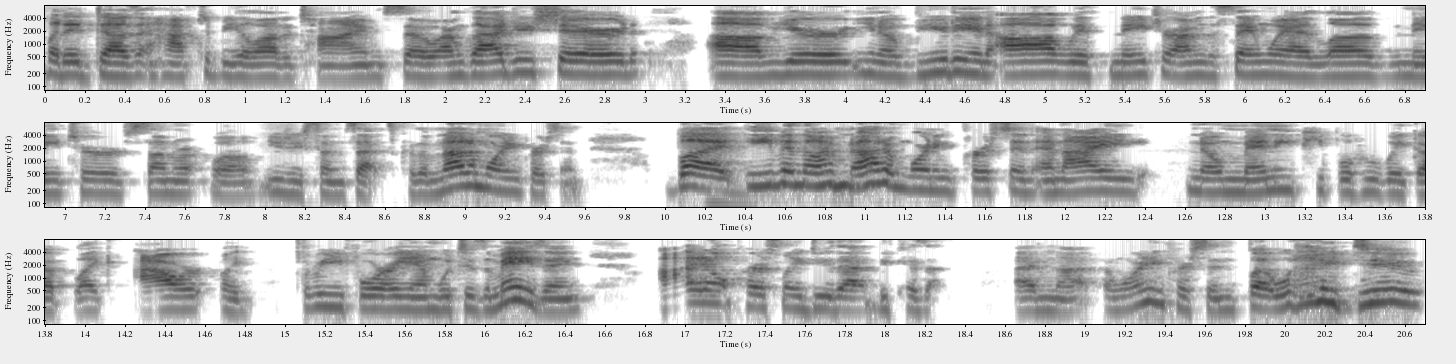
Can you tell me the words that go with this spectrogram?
But it doesn't have to be a lot of time. So I'm glad you shared um, your you know beauty and awe with nature. I'm the same way. I love nature, sun. Well, usually sunsets because I'm not a morning person. But mm. even though I'm not a morning person, and I know many people who wake up like hour like three four a.m., which is amazing. I don't personally do that because I'm not a morning person. But what I do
